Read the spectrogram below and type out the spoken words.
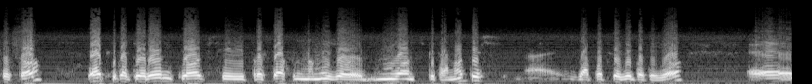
Σωστό. Σωστό. Όποιοι τα τηρούν και όσοι προσέχουν νομίζω μειώνουν τις πιθανότητες για οποιοδήποτε ιό ε,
